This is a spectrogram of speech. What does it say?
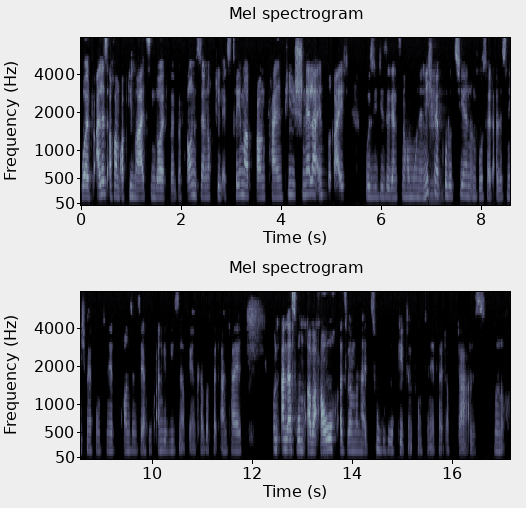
wo halt alles auch am optimalsten läuft. Weil bei Frauen ist es ja noch viel extremer. Frauen fallen viel schneller in den Bereich, wo sie diese ganzen Hormone nicht mhm. mehr produzieren und wo es halt alles nicht mehr funktioniert. Frauen sind sehr hoch angewiesen auf ihren Körperfettanteil. Und andersrum aber auch, also wenn man halt zu hoch geht, dann funktioniert halt auch da alles nur noch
